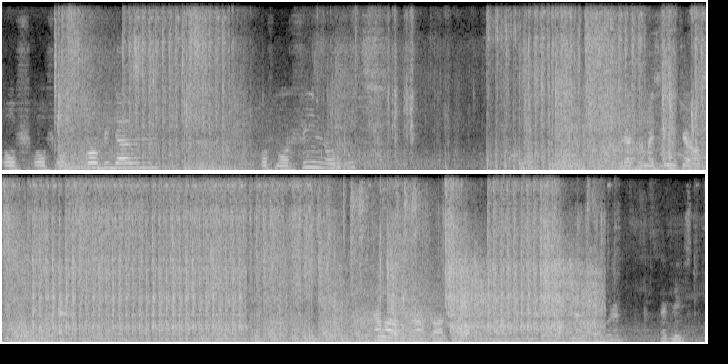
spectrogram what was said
of of of Covidone of morfine of iets? Dit is vir my so eentjie op. Hallo, hallo. Nou. At least.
